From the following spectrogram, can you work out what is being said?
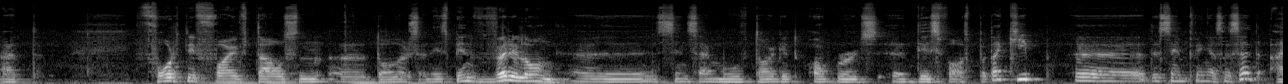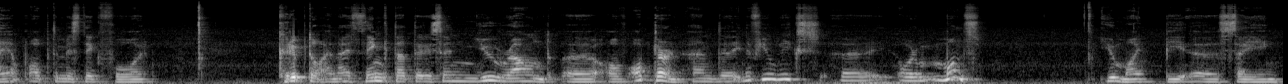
at $45,000 and it's been very long uh, since I moved target upwards uh, this fast. But I keep uh, the same thing as I said. I am optimistic for crypto and I think that there is a new round uh, of upturn and uh, in a few weeks uh, or months you might be saying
